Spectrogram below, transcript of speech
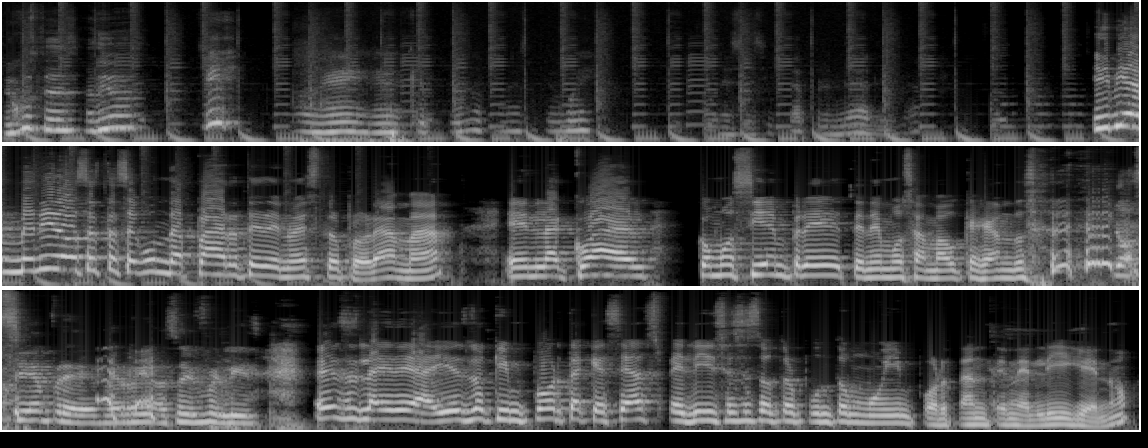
¿Me gustas? Adiós. Sí. Okay, ¿qué pedo con este güey? Necesita aprender a ligar. Y bienvenidos a esta segunda parte de nuestro programa, en la cual como siempre, tenemos a Mau cagándose. Yo siempre me río, soy feliz. Esa es la idea y es lo que importa, que seas feliz. Ese es otro punto muy importante en el ligue, ¿no?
